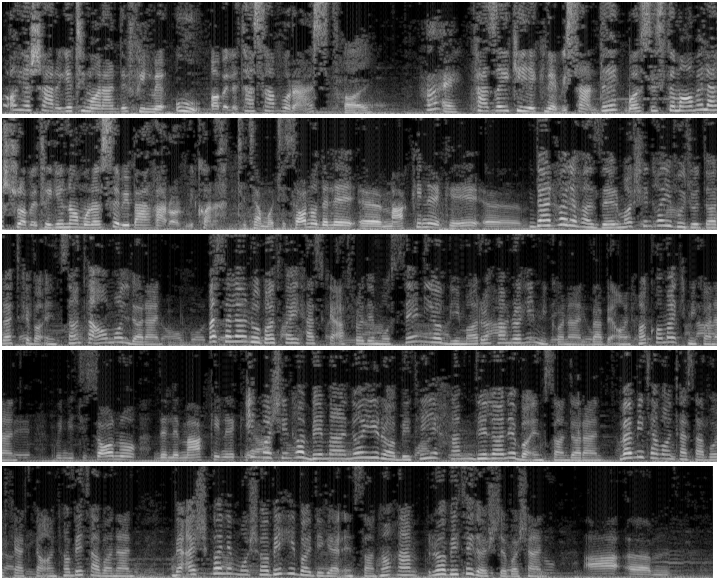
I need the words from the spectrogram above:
آیا شرایطی مانند فیلم او قابل تصور است؟ های. فضایی که یک نویسنده با سیستم عاملش رابطه نامناسبی برقرار می کند eh, eh, در حال حاضر ماشین هایی وجود دارد که با انسان تعامل دارند. مثلا ربات هایی هست که افراد مسن یا بیمار را همراهی می کنند و به آنها کمک می کنند این ماشین ها به معنای رابطه همدلانه با انسان دارند و می توان تصور کرد که آنها بتوانند به اشکال مشابهی با دیگر انسان ها هم رابطه داشته باشند. A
